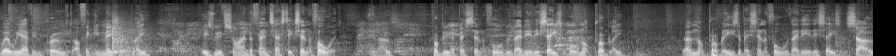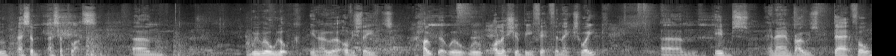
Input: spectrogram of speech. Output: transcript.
where we have improved, I think immeasurably, is we've signed a fantastic centre forward. You know, probably the best centre forward we've had here this season. Well, not probably, um, not probably. He's the best centre forward we've had here this season. So that's a that's a plus. Um, we will look, you know, uh, obviously hope that we'll, we'll Ola should be fit for next week. Um, Ibs and Ambrose doubtful.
